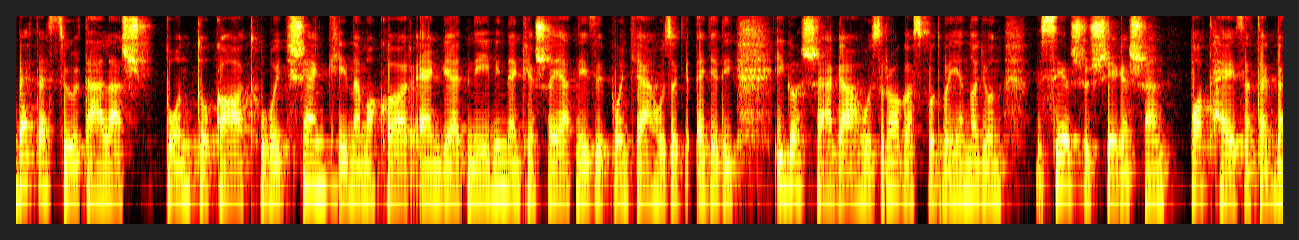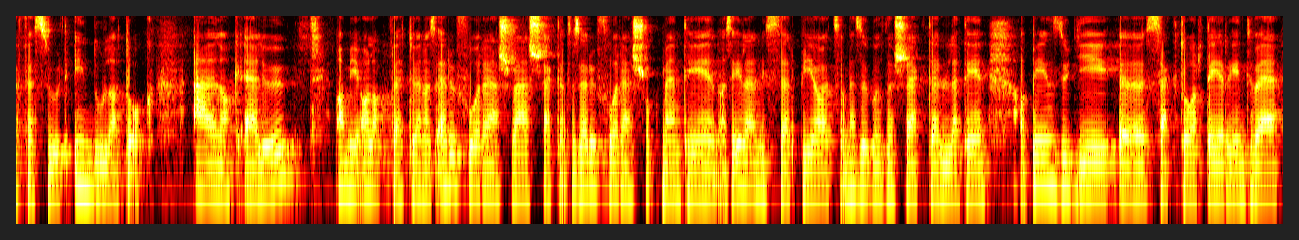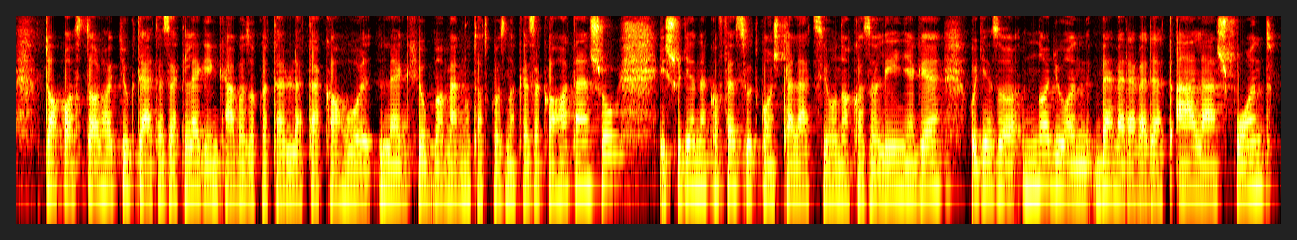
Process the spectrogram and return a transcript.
befeszült álláspontokat, hogy senki nem akar engedni, mindenki a saját nézőpontjához, egy egyedi igazságához ragaszkodva, ilyen nagyon szélsőségesen padhelyzetek, befeszült indulatok állnak elő, ami alapvetően az erőforrásválság, tehát az erőforrások mentén, az élelmiszerpiac, a mezőgazdaság területén, a pénzügyi szektort érintve tapasztalhatjuk, tehát ezek leginkább azok a területek, ahol legjobban megmutatkoznak ezek a hatások, és hogy ennek a feszült konstellációnak az a lényege, hogy ez a nagyon bemerevedett álláspont,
